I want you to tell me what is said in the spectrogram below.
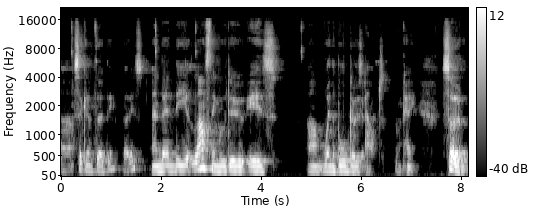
uh, second and third thing, that is. And then the last thing we'll do is um, when the ball goes out. Okay, so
